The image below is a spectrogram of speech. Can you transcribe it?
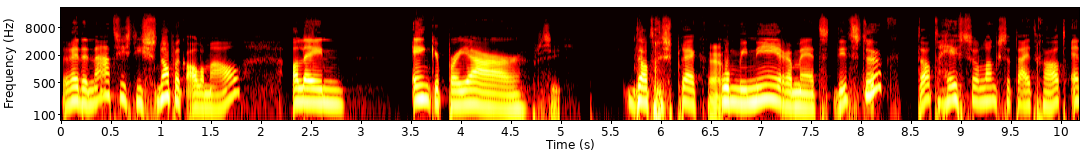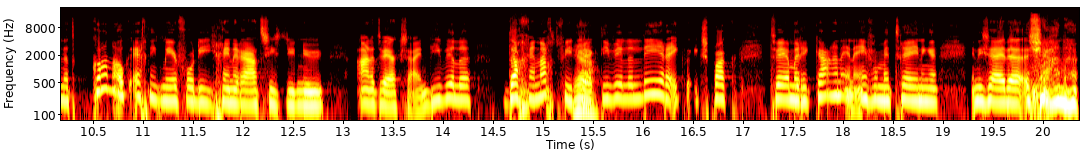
redenaties, die snap ik allemaal. Alleen één keer per jaar Precies. dat gesprek combineren met dit stuk, dat heeft zo langste tijd gehad. En het kan ook echt niet meer voor die generaties die nu aan het werk zijn. Die willen dag en nacht feedback. Die willen leren. Ik, ik sprak twee Amerikanen in een van mijn trainingen. En die zeiden, Sjane,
